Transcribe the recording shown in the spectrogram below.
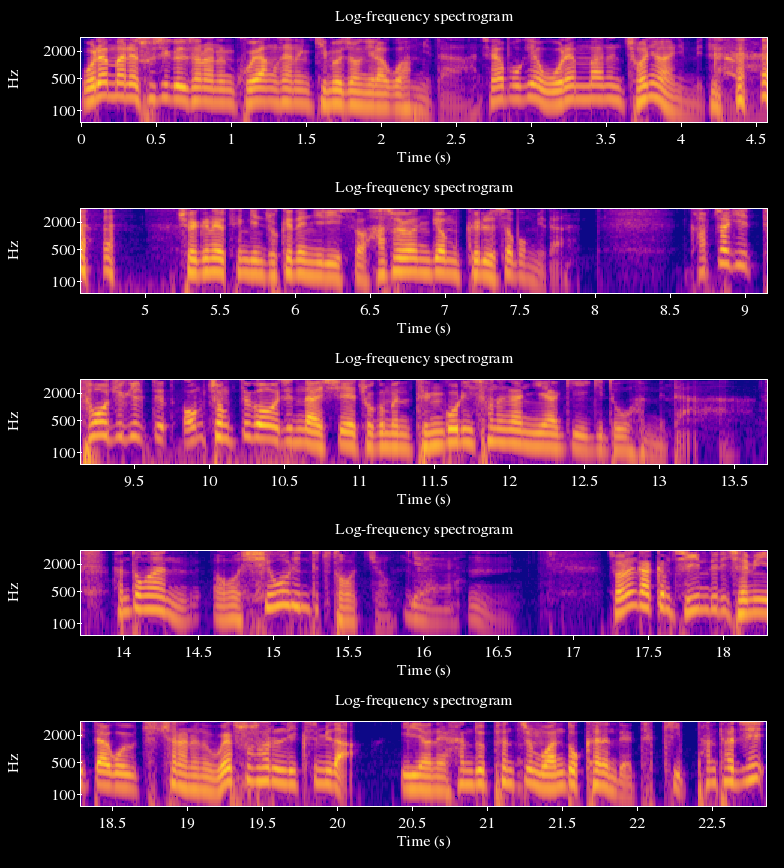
오랜만에 소식을 전하는 고향 사는 김효정이라고 합니다. 제가 보기에 오랜만은 전혀 아닙니다. 최근에 생긴 좋게 된 일이 있어 하소연 겸 글을 써봅니다. 갑자기 태워 죽일 듯 엄청 뜨거워진 날씨에 조금은 등골이 선응한 이야기이기도 합니다. 한동안 어, 10월인데도 더웠죠. 예. 음. 저는 가끔 지인들이 재미있다고 추천하는 웹소설을 읽습니다. 1년에 한두 편쯤 완독하는데 특히 판타지,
